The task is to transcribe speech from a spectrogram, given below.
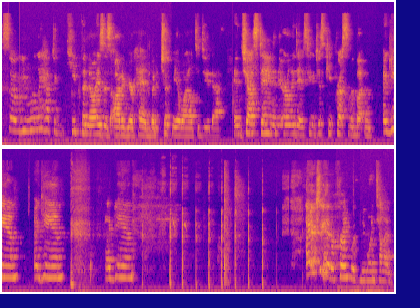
So you really have to keep the noises out of your head. But it took me a while to do that. And Chastain in the early days, he would just keep pressing the button again, again, again. I actually had a friend with me one time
